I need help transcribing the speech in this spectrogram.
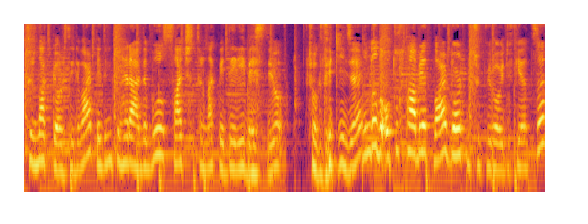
tırnak görseli var. Dedim ki herhalde bu saç, tırnak ve deriyi besliyor. Çok zekice. Bunda da 30 tablet var. 4,5 euroydu fiyatı.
